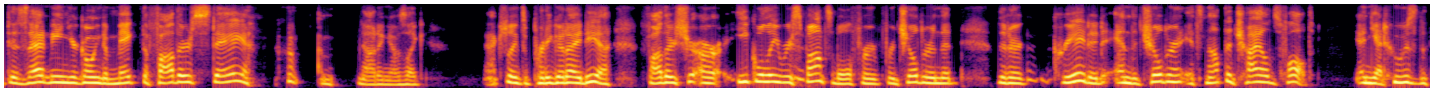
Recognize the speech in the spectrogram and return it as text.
does that mean you're going to make the fathers stay? I'm nodding. I was like, actually it's a pretty good idea fathers are equally responsible for for children that that are created and the children it's not the child's fault and yet who's the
